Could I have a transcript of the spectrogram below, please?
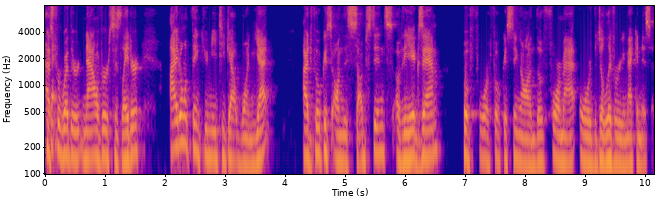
as okay. for whether now versus later, I don't think you need to get one yet. I'd focus on the substance of the exam before focusing on the format or the delivery mechanism.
